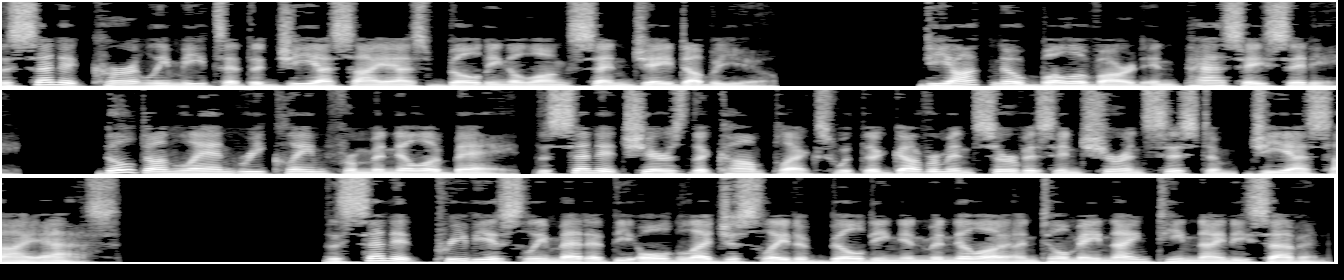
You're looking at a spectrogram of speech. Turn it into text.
The Senate currently meets at the GSIS building along Sen J.W. Diokno Boulevard in Pasay City. Built on land reclaimed from Manila Bay, the Senate shares the complex with the Government Service Insurance System GSIS. The Senate previously met at the old Legislative Building in Manila until May 1997.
